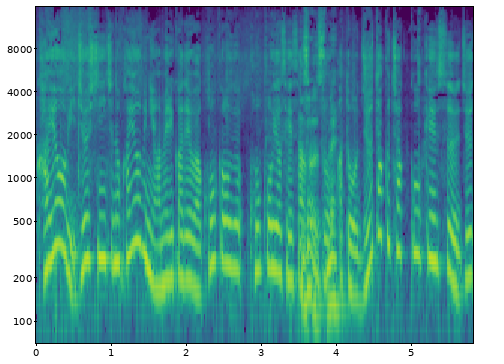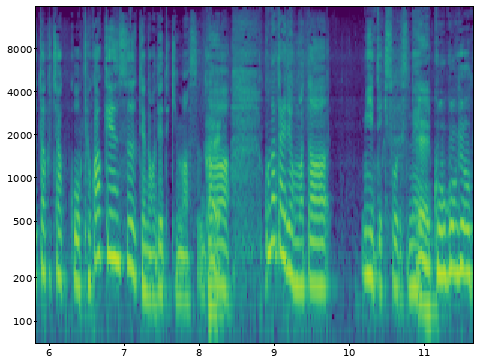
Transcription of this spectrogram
火曜日、17日の火曜日にアメリカでは鉱工業、鉱工業生産と、ね、あと住宅着工件数、住宅着工許可件数っていうのが出てきますが、はい、このあたりでもまた見えてきそうですね。えー、鉱工業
